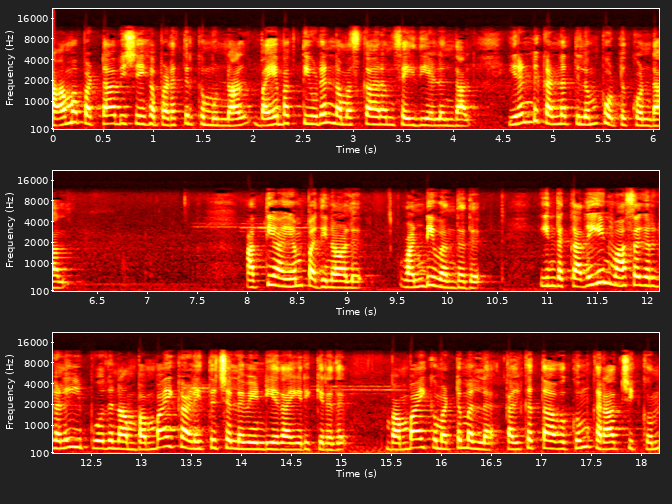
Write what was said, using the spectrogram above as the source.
ராம பட்டாபிஷேக படத்திற்கு முன்னால் பயபக்தியுடன் நமஸ்காரம் செய்து எழுந்தாள். இரண்டு கன்னத்திலும் போட்டுக்கொண்டாள் அத்தியாயம் பதினாலு. வண்டி வந்தது. இந்த கதையின் வாசகர்களை இப்போது நாம் பம்பாய்க்கு அழைத்துச் செல்ல வேண்டியதாயிருக்கிறது பம்பாய்க்கு மட்டுமல்ல கல்கத்தாவுக்கும் கராச்சிக்கும்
